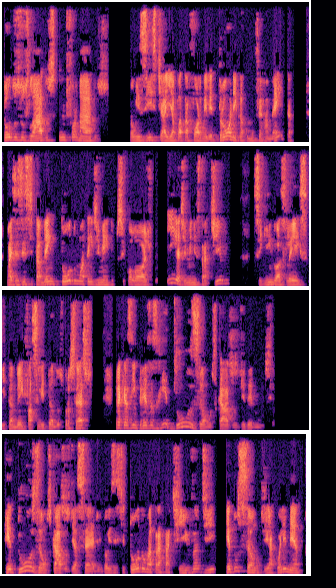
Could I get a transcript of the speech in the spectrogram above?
todos os lados informados. Então, existe aí a plataforma eletrônica como ferramenta, mas existe também todo um atendimento psicológico e administrativo, seguindo as leis e também facilitando os processos, para que as empresas reduzam os casos de denúncia, reduzam os casos de assédio. Então, existe toda uma tratativa de redução, de acolhimento.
